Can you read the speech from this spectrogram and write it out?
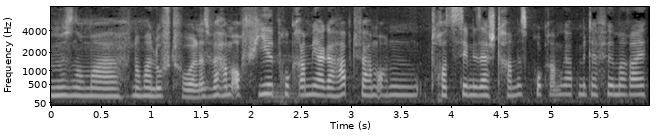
wir müssen nochmal noch mal Luft holen. Also wir haben auch viel Programm ja gehabt. Wir haben auch ein trotzdem sehr strammes Programm gehabt mit der Filmerei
